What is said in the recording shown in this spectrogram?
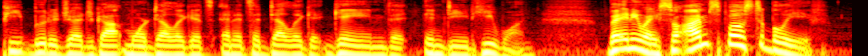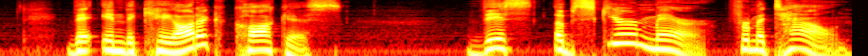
Pete Buttigieg got more delegates and it's a delegate game, that indeed he won. But anyway, so I'm supposed to believe that in the chaotic caucus, this obscure mayor from a town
